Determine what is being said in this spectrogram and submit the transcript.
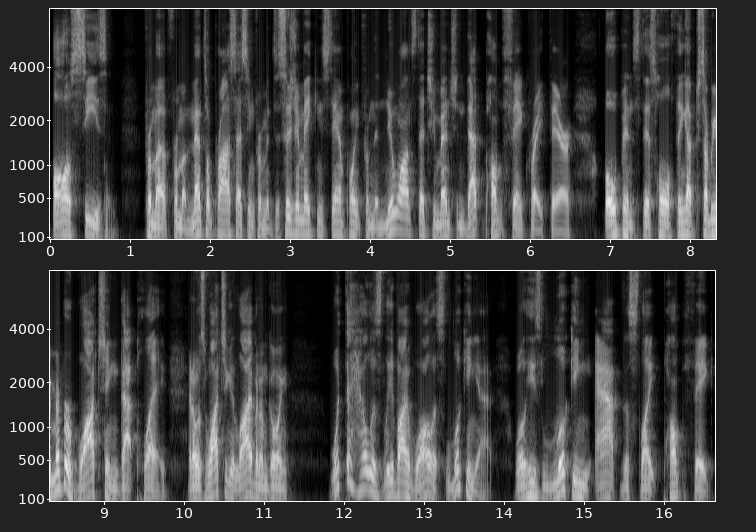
all season from a from a mental processing, from a decision making standpoint, from the nuance that you mentioned, that pump fake right there opens this whole thing up. Because I remember watching that play, and I was watching it live, and I'm going, "What the hell is Levi Wallace looking at?" Well, he's looking at the slight pump fake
